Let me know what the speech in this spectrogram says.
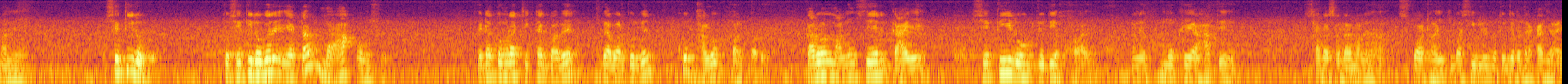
মানে সেতি রোগের। তো সেতি রোগের একটা মহা ঔষধ। এটা তোমরা ঠিকঠাকভাবে ব্যবহার করবে, খুব ভালো ফল পাবে। কারণ মানুষের গায়ে সেতি রোগ যদি হয় মানে মুখে, হাতে সাদা সাদা মানে স্পট হয় কিংবা শিউলির মতো যেটা দেখা যায়,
